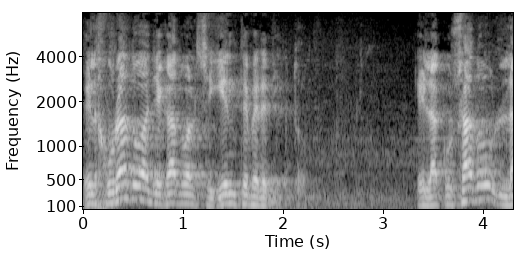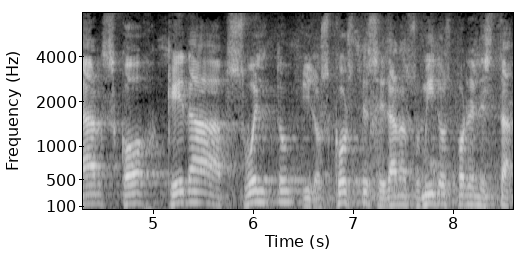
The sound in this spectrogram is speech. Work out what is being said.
El jurado ha llegado al siguiente veredicto. El acusado, Lars Koch, queda absuelto y los costes serán asumidos por el Estado.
